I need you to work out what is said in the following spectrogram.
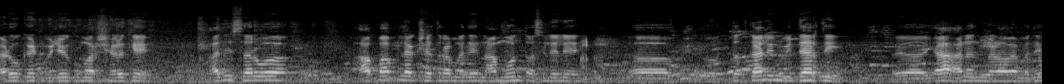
ॲडव्होकेट विजयकुमार शेळके आदी सर्व आपापल्या क्षेत्रामध्ये नामवंत असलेले तत्कालीन विद्यार्थी या आनंद मेळाव्यामध्ये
